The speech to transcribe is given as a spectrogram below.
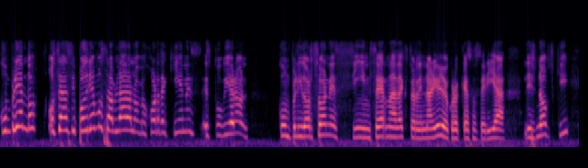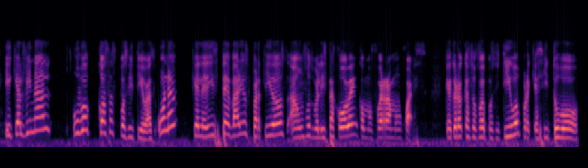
cumpliendo. O sea, si podríamos hablar a lo mejor de quienes estuvieron cumplidorzones sin ser nada extraordinario, yo creo que eso sería Lichnowsky y que al final hubo cosas positivas. Una, que le diste varios partidos a un futbolista joven como fue Ramón Juárez, que creo que eso fue positivo porque sí tuvo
